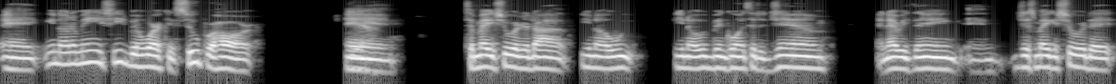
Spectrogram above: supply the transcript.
And you know what I mean? She's been working super hard and to make sure that I, you know, we you know, we've been going to the gym and everything and just making sure that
